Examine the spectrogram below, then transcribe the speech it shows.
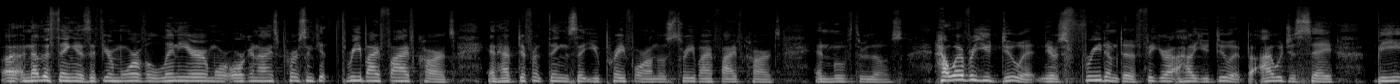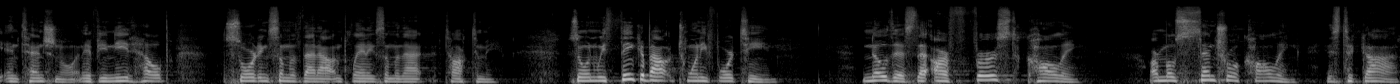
uh, another thing is if you're more of a linear, more organized person, get three by five cards and have different things that you pray for on those three by five cards and move through those. However, you do it, there's freedom to figure out how you do it, but I would just say be intentional. And if you need help sorting some of that out and planning some of that, talk to me. So when we think about 2014, know this that our first calling, our most central calling, is to God,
